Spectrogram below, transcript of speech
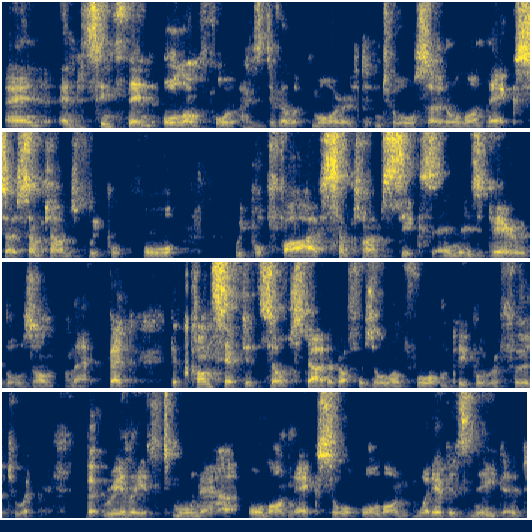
And and since then, all on four has developed more into also an all on X. So sometimes we put four we put five, sometimes six, and there's variables on that. But the concept itself started off as all on four, and people refer to it, but really it's more now all on X or all on whatever's needed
